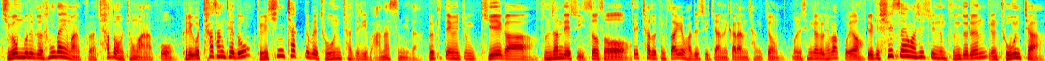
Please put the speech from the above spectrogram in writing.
직원분들도 상당히 많고요. 차도 엄청 많았고 그리고 차 상태도 되게 신차급의 좋은 차들이 많았습니다. 그렇기 때문에 좀 기회가 분산될 수 있어서 새 차도 좀 싸게 받을 수 있지 않을까라는 장점을 생각을 해봤고요. 이렇게 실사용하실 수 있는 분들은 이런 좋은 차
